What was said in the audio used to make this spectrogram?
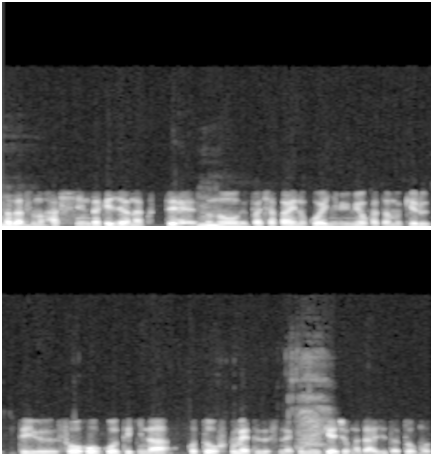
ただ、その発信だけじゃなくて、うん、そのやっぱり社会の声に耳を傾けるっていう双方向的なことを含めて、ですねコミュニケーションが大事だと思っ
